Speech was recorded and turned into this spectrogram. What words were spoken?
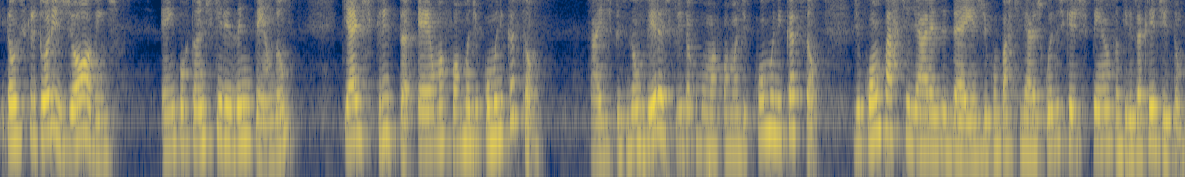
Então, os escritores jovens, é importante que eles entendam que a escrita é uma forma de comunicação. Tá? Eles precisam ver a escrita como uma forma de comunicação, de compartilhar as ideias, de compartilhar as coisas que eles pensam, que eles acreditam,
